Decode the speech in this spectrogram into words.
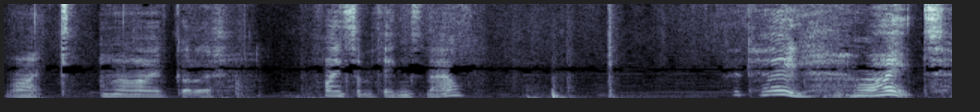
Right, I've got to find some things now. Okay, right.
